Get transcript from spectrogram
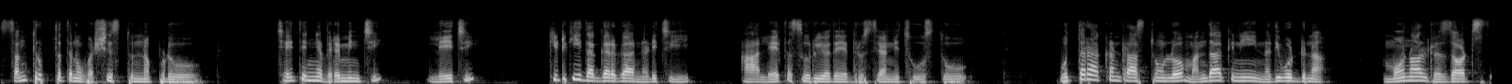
సంతృప్తతను వర్షిస్తున్నప్పుడు చైతన్య విరమించి లేచి కిటికీ దగ్గరగా నడిచి ఆ లేత సూర్యోదయ దృశ్యాన్ని చూస్తూ ఉత్తరాఖండ్ రాష్ట్రంలో మందాకిని నది ఒడ్డున మోనాల్ రిజార్ట్స్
